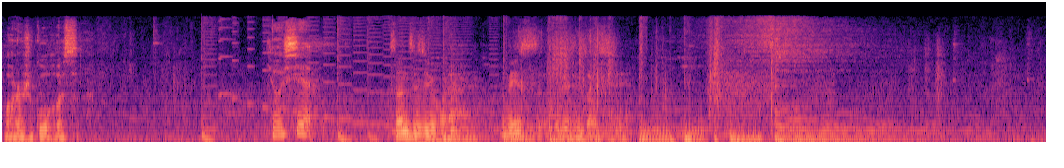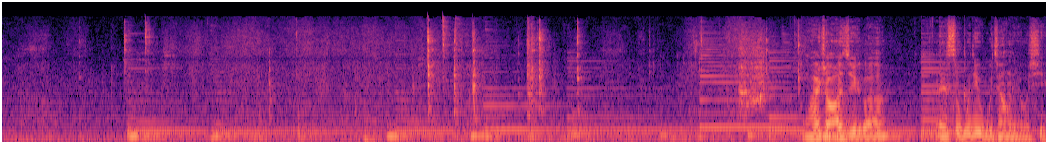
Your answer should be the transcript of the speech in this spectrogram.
玩的是过河死。游戏。三次机会，没死我就去找死。我还找了几个类似无敌武将的游戏，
